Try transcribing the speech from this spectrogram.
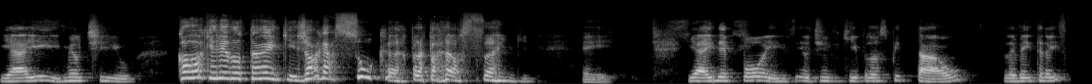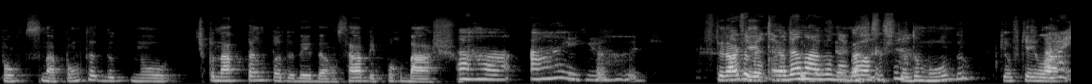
E aí, meu tio, coloca ele no tanque, joga açúcar para parar o sangue. É. E aí depois eu tive que ir pro hospital, levei três pontos na ponta do, no, tipo na tampa do dedão, sabe? Por baixo. Aham. Ai. Estraguei Nossa, tá me dando água o negócio. de todo mundo, porque eu fiquei lá. Ai.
